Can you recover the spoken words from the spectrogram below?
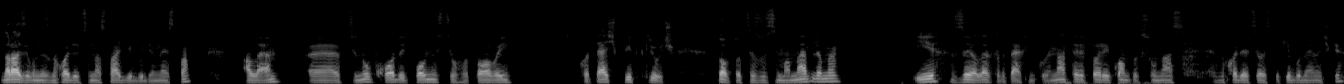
Наразі вони знаходяться на стадії будівництва, але е, в ціну входить повністю готовий котедж під ключ. Тобто це з усіма меблями і з електротехнікою. На території комплексу у нас знаходяться ось такі будиночки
